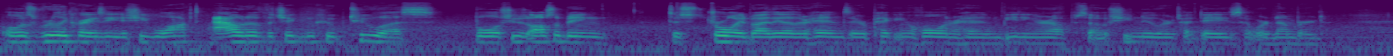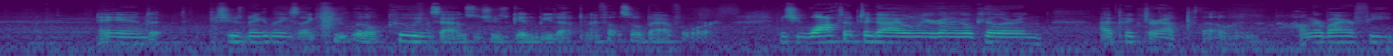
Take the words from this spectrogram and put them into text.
What was really crazy is she walked out of the chicken coop to us. Bull. She was also being destroyed by the other hens. They were pecking a hole in her head and beating her up. So she knew her t- days were numbered. And she was making these like cute little cooing sounds when she was getting beat up, and I felt so bad for her. And she walked up to Guy when we were gonna go kill her, and I picked her up though and hung her by her feet.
